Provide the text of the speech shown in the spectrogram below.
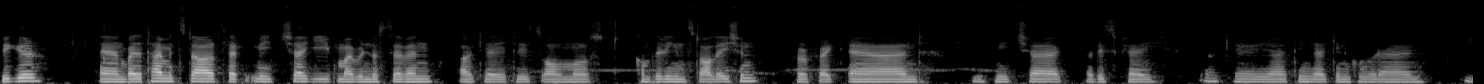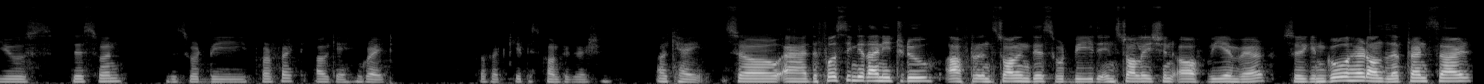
bigger. And by the time it starts let me check if my windows 7 okay it is almost completing installation. Perfect. And let me check the display okay I think I can go ahead and use this one. This would be perfect. Okay great. Perfect keep this configuration. Okay so uh, the first thing that I need to do after installing this would be the installation of VMware. So you can go ahead on the left hand side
